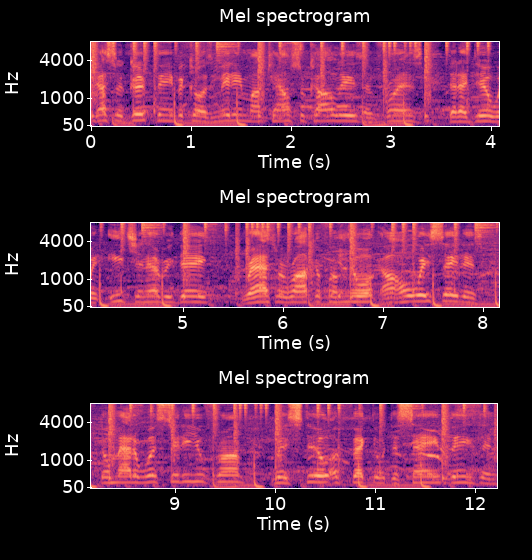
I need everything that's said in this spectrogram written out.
That's a good thing because many of my council colleagues and friends that I deal with each and every day, Ras Baraka from Newark. I always say this: no matter what city you're from, we're still affected with the same things and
